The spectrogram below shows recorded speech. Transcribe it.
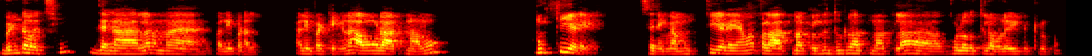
பிண்டை வச்சு இதனால நம்ம வழிபடலாம். வழிபட்டீங்கன்னா அவங்களோட ஆத்மாவும் முக்தி அடையும் சரிங்களா? முக்தி அடையாம பல ஆத்மாக்கள் வந்து துர்வாத்மாக்களாக பூலோகத்துல உழவிக்கிட்டு இருக்கும்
